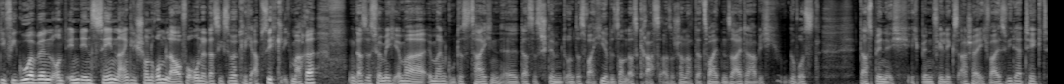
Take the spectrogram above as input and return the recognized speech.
die Figur bin und in den Szenen eigentlich schon rumlaufe, ohne dass ich es wirklich absichtlich mache. Das ist für mich immer, immer ein gutes Zeichen. Zeichen, äh, dass es stimmt. Und das war hier besonders krass. Also schon nach der zweiten Seite habe ich gewusst, das bin ich. Ich bin Felix Ascher, ich weiß, wie der tickt.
